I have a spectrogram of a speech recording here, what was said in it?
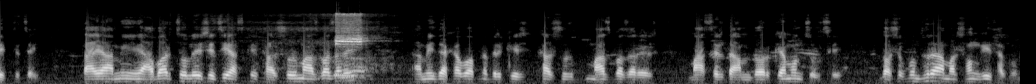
দেখতে চাই। তাই আমি আবার চলে এসেছি আজকে খারসুর মাছ বাজারে আমি দেখাবো আপনাদেরকে খারসুর মাছ বাজারের মাছের দাম দর কেমন চলছে। দর্শক বন্ধুরা, আমার সঙ্গেই থাকুন।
